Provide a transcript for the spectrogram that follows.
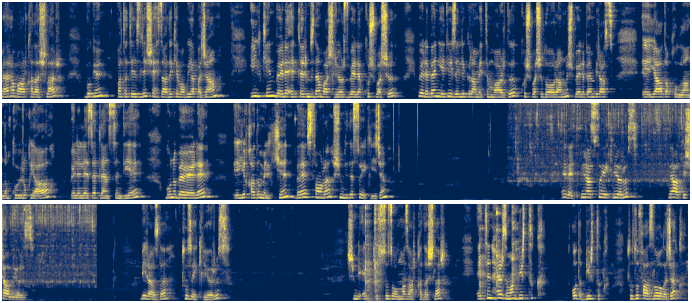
Merhaba arkadaşlar. Bugün patatesli şehzade kebabı yapacağım. İlkin böyle etlerimizden başlıyoruz. Böyle kuşbaşı. Böyle ben 750 gram etim vardı. Kuşbaşı doğranmış. Böyle ben biraz e, yağ da kullandım. Kuyruk yağı. Böyle lezzetlensin diye. Bunu böyle e, yıkadım ilkin ve sonra şimdi de su ekleyeceğim. Evet biraz su ekliyoruz ve ateşe alıyoruz. Biraz da tuz ekliyoruz. Şimdi et tuzsuz olmaz arkadaşlar. Etin her zaman bir tık, o da bir tık tuzu fazla olacak.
